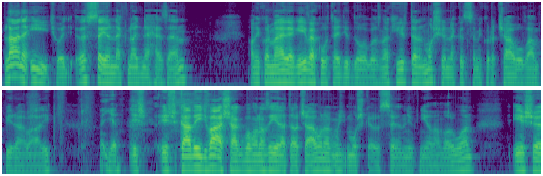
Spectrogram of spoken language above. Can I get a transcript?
Pláne így, hogy összejönnek nagy nehezen, amikor már elvileg évek óta együtt dolgoznak, hirtelen most jönnek össze, amikor a csávó vámpírrá válik, Igen. és, és kb. így válságban van az élete a csávónak, most- most kell összejönniük nyilvánvalóan, és ö,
